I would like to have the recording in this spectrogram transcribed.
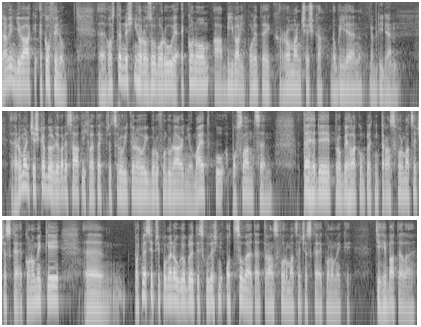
Zdravím diváky Ekofinu. Hostem dnešního rozhovoru je ekonom a bývalý politik Roman Češka. Dobrý den. Dobrý den. Roman Češka byl v 90. letech předsedou výkonného výboru Fondu národního majetku a poslancem. Tehdy proběhla kompletní transformace české ekonomiky. Pojďme si připomenout, kdo byli ty skuteční otcové té transformace české ekonomiky. Ti hybatelé.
